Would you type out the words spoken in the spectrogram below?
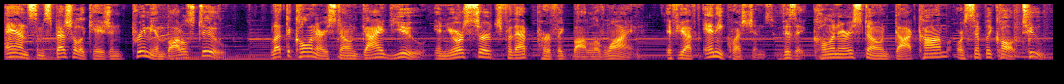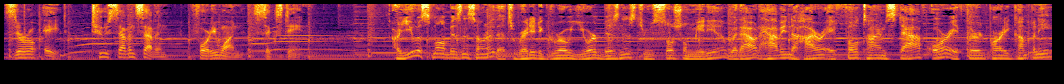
and some special occasion premium bottles too. Let the Culinary Stone guide you in your search for that perfect bottle of wine. If you have any questions, visit culinarystone.com or simply call 208 277 4116. Are you a small business owner that's ready to grow your business through social media without having to hire a full time staff or a third party company?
